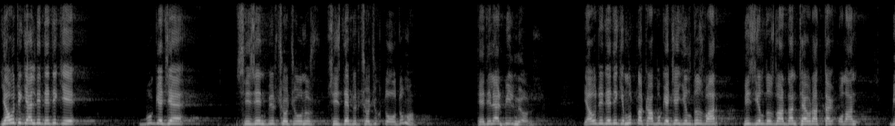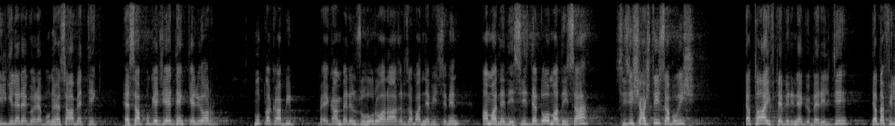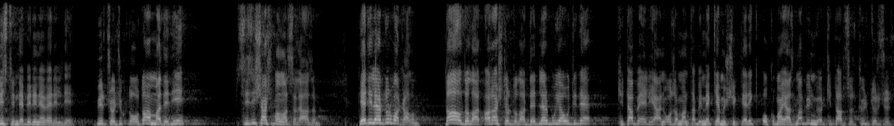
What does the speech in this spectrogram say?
Yahudi geldi dedi ki bu gece sizin bir çocuğunuz, sizde bir çocuk doğdu mu? Dediler bilmiyoruz. Yahudi dedi ki mutlaka bu gece yıldız var. Biz yıldızlardan Tevrat'ta olan bilgilere göre bunu hesap ettik. Hesap bu geceye denk geliyor. Mutlaka bir peygamberin zuhuru var ahir zaman nebisinin. Ama dedi sizde doğmadıysa, sizi şaştıysa bu iş ya Taif'te birine verildi ya da Filistin'de birine verildi. Bir çocuk doğdu ama dedi sizi şaşmaması lazım. Dediler dur bakalım. Dağıldılar, araştırdılar. Dediler bu Yahudi de kitap ehli yani o zaman tabii Mekke müşrikleri okuma yazma bilmiyor. Kitapsız, kültürsüz.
